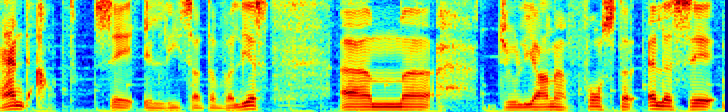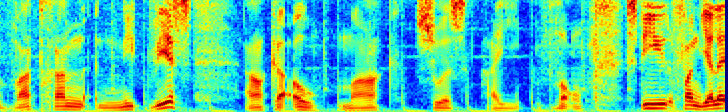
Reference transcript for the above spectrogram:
handout out sê Elisa de Villiers. Ehm um, Juliana Foster Ellis sê wat gaan nie wees elke ou maak soos hy wil. Stuur van julle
